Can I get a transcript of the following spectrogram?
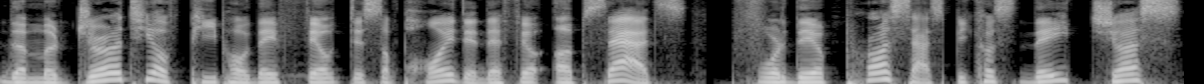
the majority of people they feel disappointed, they feel upset for their process because they just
